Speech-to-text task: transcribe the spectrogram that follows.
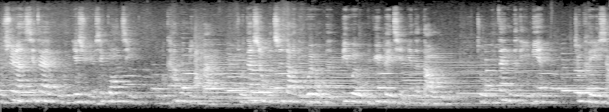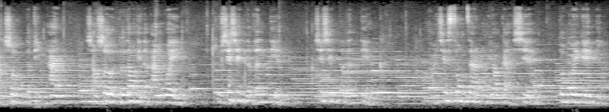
主，虽然现在我们也许有些光景我们看不明白，但是我们知道你为我们必为我们预备前面的道路。主，我们在你的里面就可以享受你的平安，享受得到你的安慰。主，谢谢你的恩典，谢谢你的恩典，把一切颂赞、荣耀、感谢都归给你。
